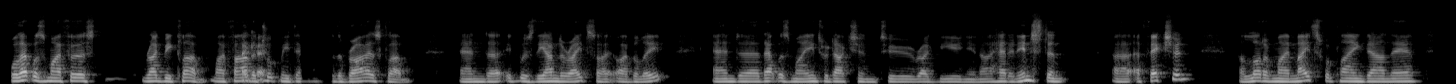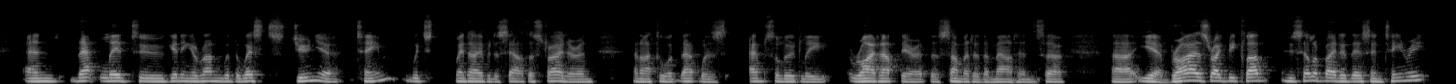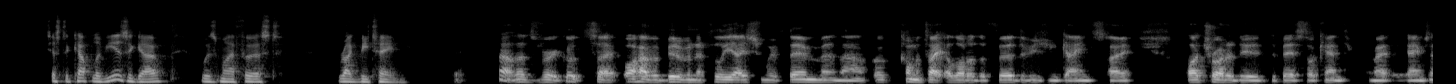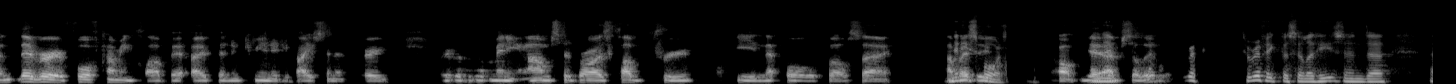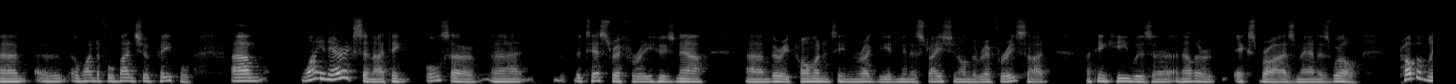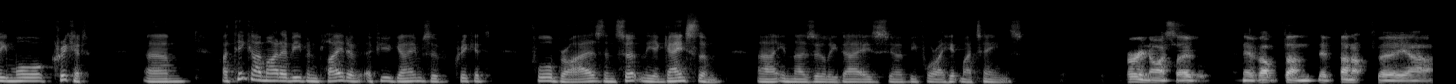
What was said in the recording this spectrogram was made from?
Well, that was my first rugby club. My father okay. took me down to the Briars Club, and uh, it was the under eights, I, I believe, and uh, that was my introduction to rugby union. I had an instant uh, affection. A lot of my mates were playing down there, and that led to getting a run with the West's junior team, which went over to South Australia. And and I thought that was absolutely right up there at the summit of the mountain. So, uh, yeah, Briars Rugby Club, who celebrated their centenary just a couple of years ago, was my first rugby team. Oh, that's very good. So I have a bit of an affiliation with them and uh, commentate a lot of the third division games. So I try to do the best I can to promote the games. And they're very forthcoming club. They're open and community based and it's very, very good. We've got many arms to Briars Club through in netball as well. So many sports. Oh yeah, absolutely. Terrific, terrific, facilities and uh, uh, a, a, wonderful bunch of people. Um, Wayne Erickson, I think, also uh, the test referee, who's now um, very prominent in rugby administration on the referee side. I think he was uh, another ex-Briars man as well. Probably more cricket. Um, I think I might have even played a, a few games of cricket for Briars and certainly against them uh, in those early days uh, before I hit my teens. Very nice oval. And they've up done they've done up the uh,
